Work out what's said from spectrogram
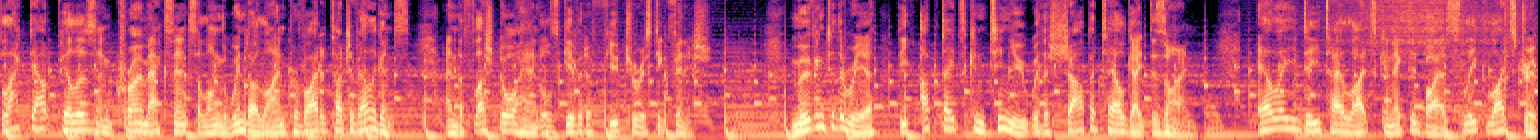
Blacked out pillars and chrome accents along the window line provide a touch of elegance, and the flush door handles give it a futuristic finish. Moving to the rear, the updates continue with a sharper tailgate design. LED tail lights connected by a sleek light strip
